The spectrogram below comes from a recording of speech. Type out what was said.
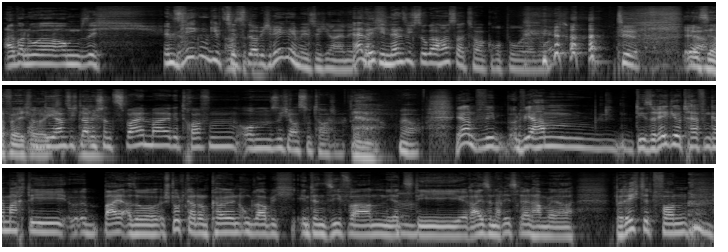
Einfach nur, um sich. In Siegen gibt es jetzt, glaube ich, regelmäßig eine. Ich Ehrlich? die nennen sich sogar Hossa Talk Gruppe oder sowas. Tja. Ist ja völlig Und die haben sich, glaube ich, schon zweimal getroffen, um sich auszutauschen. Ja. Ja. Ja, und wir, und wir haben diese Regio-Treffen gemacht, die äh, bei, also Stuttgart und Köln unglaublich intensiv waren. Jetzt die Reise nach Israel haben wir ja berichtet von.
